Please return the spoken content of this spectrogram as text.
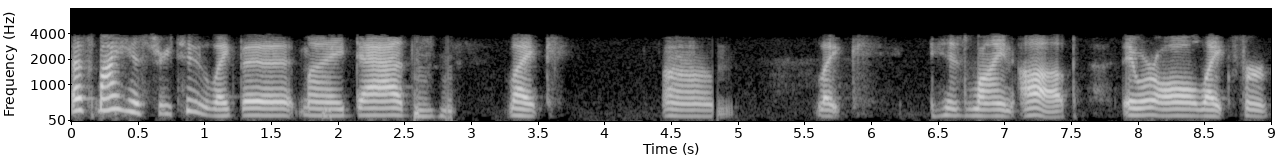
That's my history too. Like the my dad's Mm-hmm. like um like his line up they were all like for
